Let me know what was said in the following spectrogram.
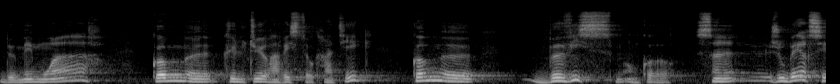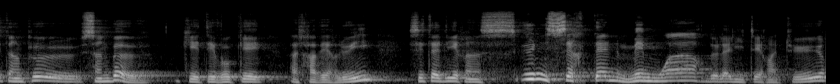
de mémoire comme euh, culture aristocratique, comme euh, beuvisme encore. Saint, Joubert, c'est un peu Sainte-Beuve qui est évoqué à travers lui, c'est-à-dire une certaine mémoire de la littérature,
